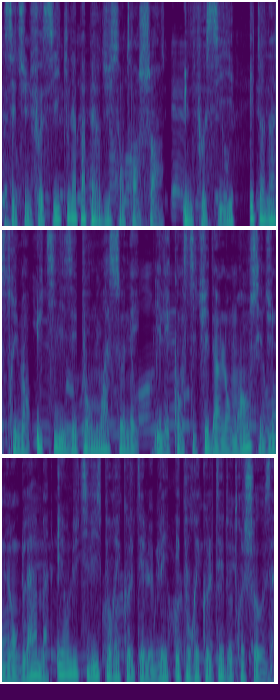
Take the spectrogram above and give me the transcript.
C'est une faucille qui n'a pas perdu son tranchant. Une faucille est un instrument utilisé pour moissonner. Il est constitué d'un long manche et d'une longue lame et on l'utilise pour récolter le blé et pour récolter d'autres choses.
